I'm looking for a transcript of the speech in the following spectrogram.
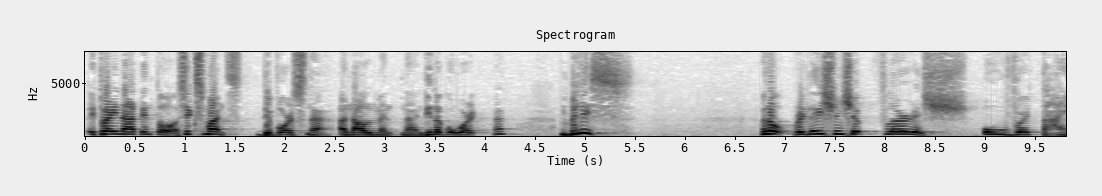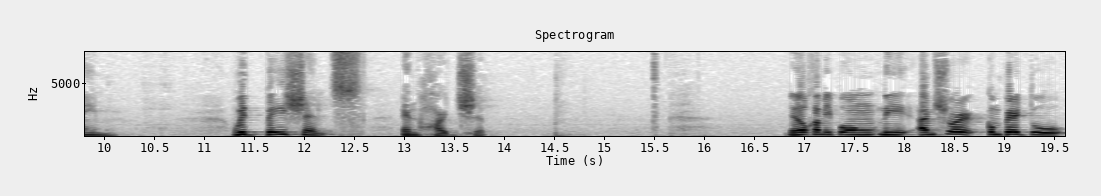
itry natin to, six months, divorce na, annulment na, hindi nag-work. Ha? Bilis. You know, relationship flourish over time with patience and hardship. You know, kami pong, ni, I'm sure, compared to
